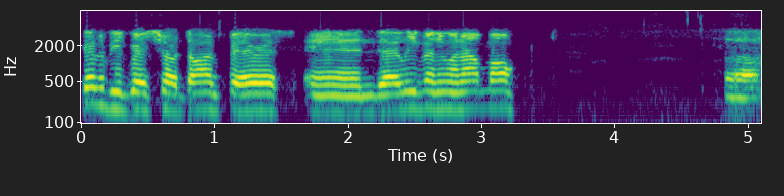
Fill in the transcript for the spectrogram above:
going to be a great show. Don Ferris. And uh, leave anyone out, Mo? Uh,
